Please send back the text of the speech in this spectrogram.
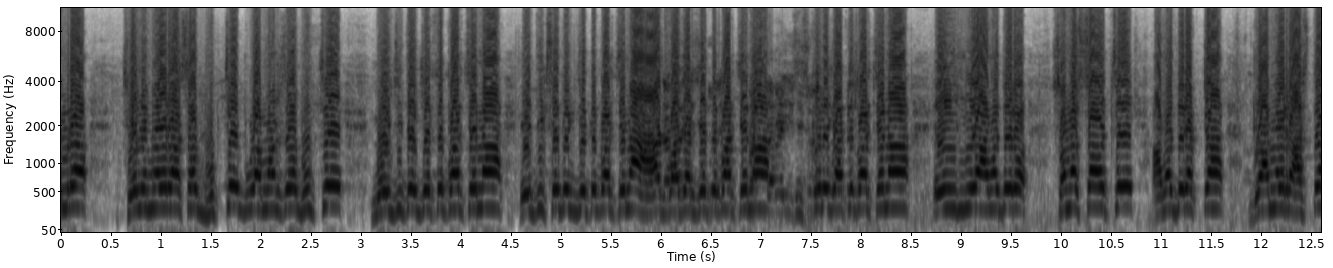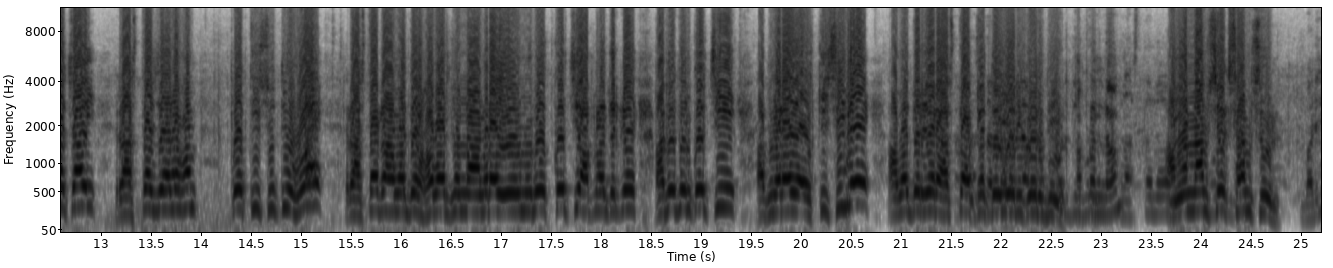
আমরা। ছেলে মেয়েরা সব ভুগছে, বুড়া মানুষরা ভুগছে, মসজিদে যেতে পারছে না, এদিক সেদিক যেতে পারছে না, হাট বাজার যেতে পারছে না, স্কুলে যেতে পারছে না। এই নিয়ে আমাদের সমস্যা হচ্ছে। আমাদের একটা গ্রামের রাস্তা চাই, রাস্তা যেরকম প্রতিশ্রুতি হয় রাস্তাটা আমাদের হওয়ার জন্য আমরা এই অনুরোধ করছি আপনাদেরকে আবেদন করছি আপনারা অতি শীঘ্রে আমাদেরকে রাস্তা একটা তৈরি করে দিন। আপনার নাম? আমার নাম শেখ শামসুল। বাড়ি?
